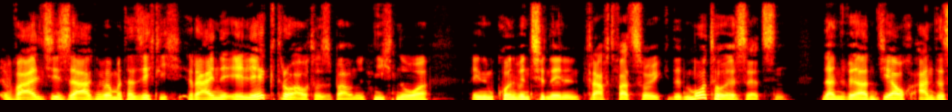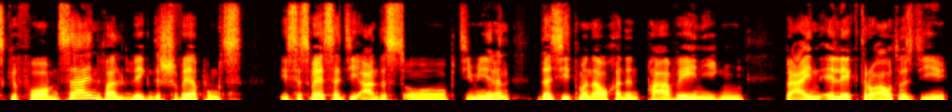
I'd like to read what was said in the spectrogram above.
weil sie sagen, wenn man tatsächlich reine Elektroautos bauen und nicht nur in einem konventionellen Kraftfahrzeug den Motor ersetzen, dann werden die auch anders geformt sein, weil wegen des Schwerpunkts ist es besser, die anders zu optimieren. Da sieht man auch an den paar wenigen rein Elektroautos, die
